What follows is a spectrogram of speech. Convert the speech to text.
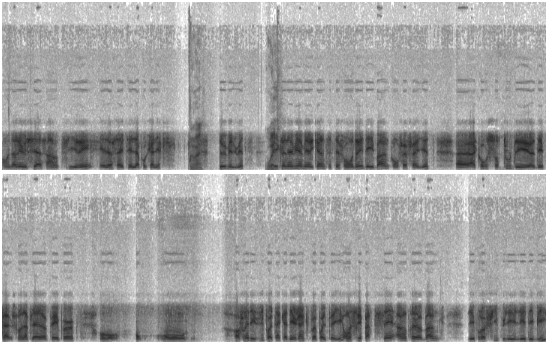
on a réussi à s'en tirer. Et là, ça a été l'apocalypse. Ouais. 2008. Oui. L'économie américaine s'est effondrée, des banques ont fait faillite euh, à cause surtout des, euh, des ce qu'on appelait euh, paper. On, on, on offrait des hypothèques à des gens qui ne pouvaient pas le payer. On se répartissait entre banques les profits puis les, les débits,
